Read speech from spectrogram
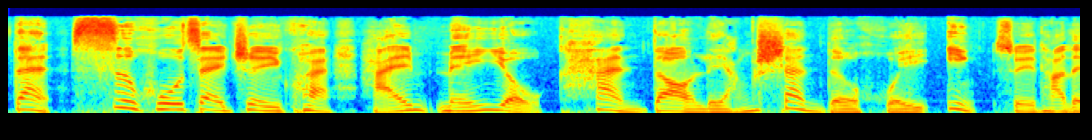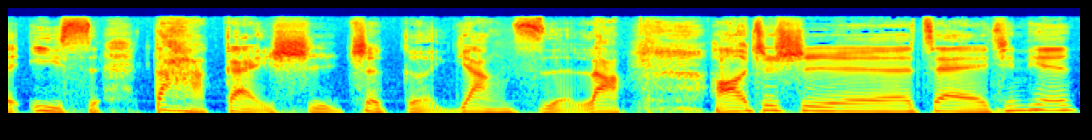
但似乎在这一块还没有看到良善的回应，所以他的意思大概是。是这个样子啦。好，这是在今天《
